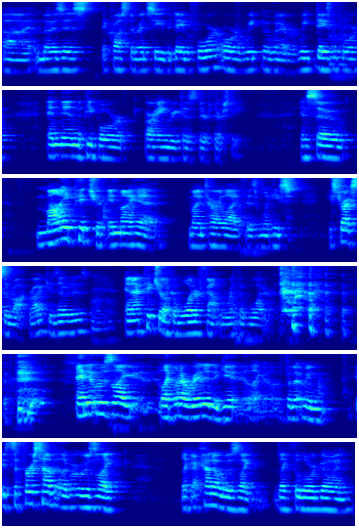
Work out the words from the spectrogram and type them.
uh, Moses they crossed the Red Sea the day before or week or whatever week days before, and then the people are are angry because they're thirsty, and so my picture in my head my entire life is when he's he strikes the rock right? Is that what it is? and I picture like a water fountain worth of water. and it was like like when I read it again, like uh, for the I mean, it's the first time that like where it was like, like I kind of was like like the Lord going,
